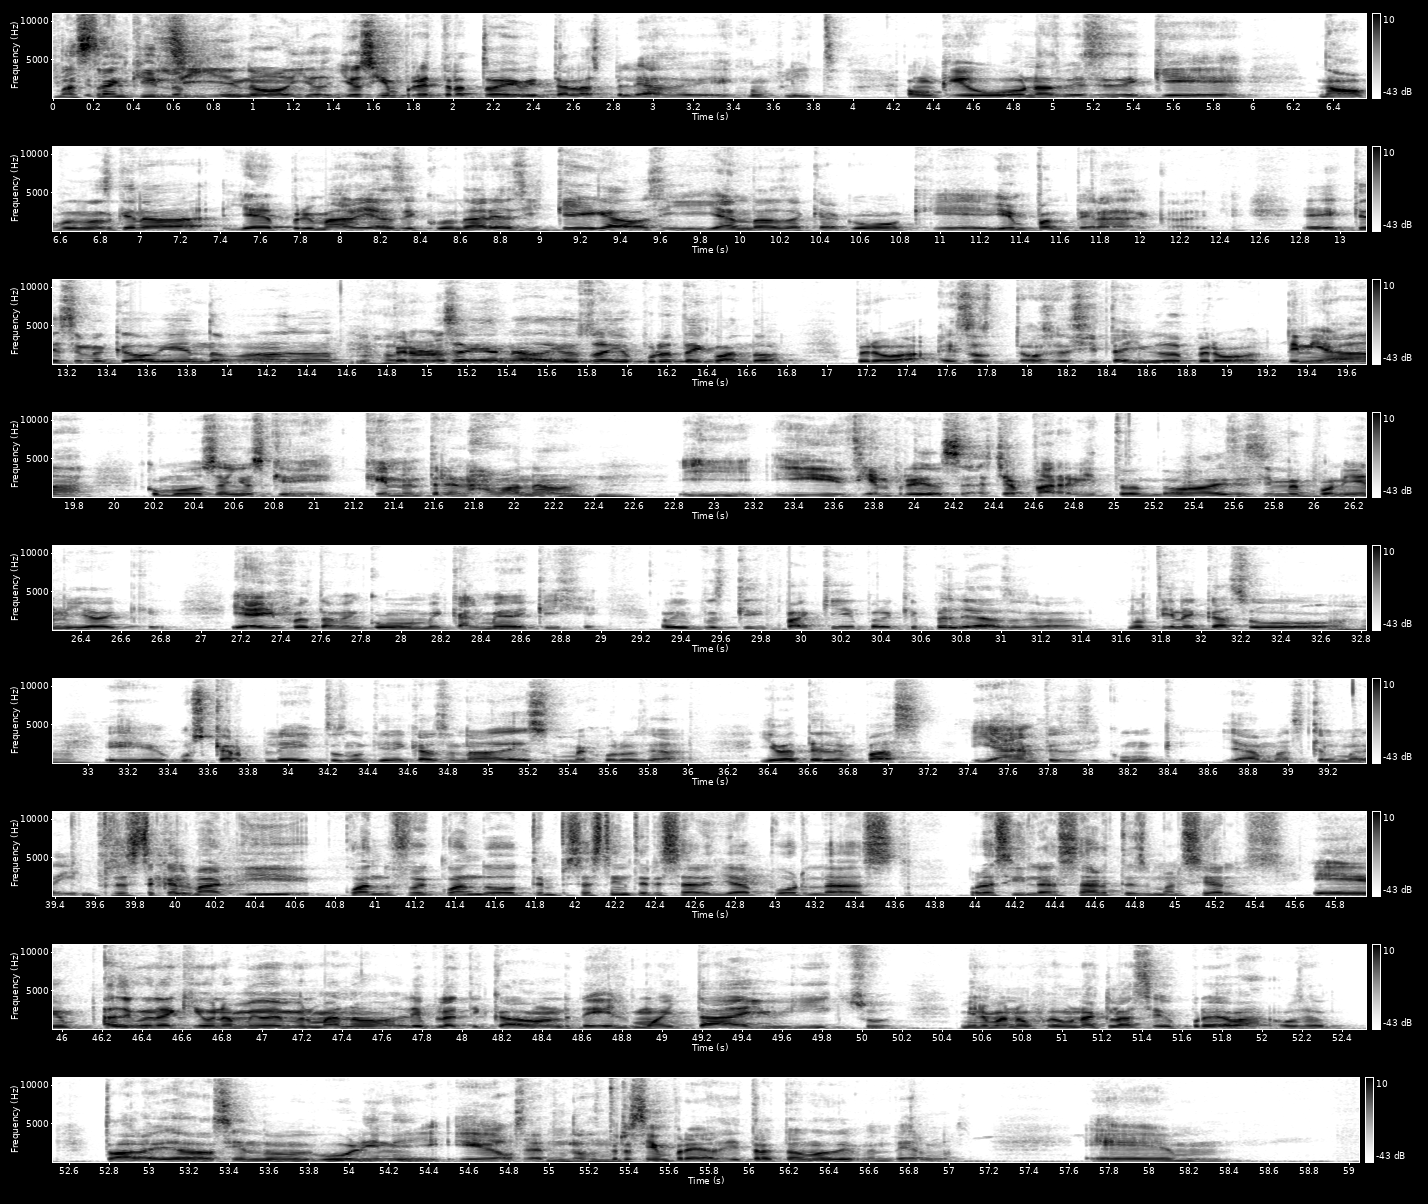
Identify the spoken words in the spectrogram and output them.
más tranquilo? Sí, no, yo, yo siempre trato de evitar las peleas de, de conflicto. Aunque hubo unas veces de que, no, pues más que nada, ya de primaria, secundaria, así que llegabas y ya andas acá como que bien pantera acá, de que, eh, que se me quedó viendo, ah, ah. Ajá. pero no sabía nada, yo sabía puro taekwondo, pero eso, o sea, sí te ayuda, pero tenía como dos años que, que no entrenaba nada. Y, y siempre, o sea, chaparrito, ¿no? A veces sí me ponían y yo de que... Y ahí fue también como me calmé de que dije, oye, pues, ¿qué, ¿para qué? ¿Para qué peleas? O sea, no tiene caso eh, buscar pleitos, no tiene caso nada de eso. Mejor, o sea, llévatela en paz. Y ya empecé así como que ya más calmadito. Empezaste a calmar. ¿Y cuándo fue cuando te empezaste a interesar ya por las, ahora sí, las artes marciales? Eh, cuenta que un amigo de mi hermano le platicaron del Muay Thai, Jiu-Jitsu. Mi hermano fue a una clase de prueba, o sea, toda la vida haciendo bullying y, y, o sea, Ujú. nosotros siempre así tratando de defendernos. Eh,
